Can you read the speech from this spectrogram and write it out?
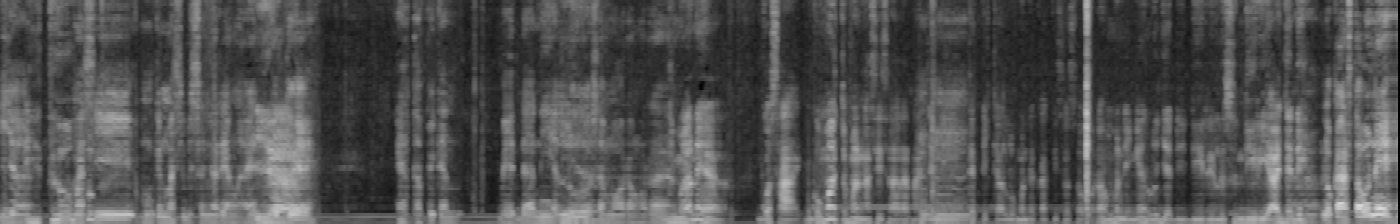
iya. Itu. Masih mungkin masih bisa nyari yang lain Iya. gitu ya. Ya tapi kan beda nih lu Iya. sama orang-orang. Gimana ya gua sa gua mah cuma ngasih saran aja nih Mm-mm. ketika lu mendekati seseorang mendingan lu jadi diri lu sendiri aja deh. Lu kasih tahu nih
